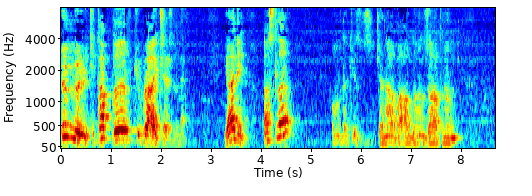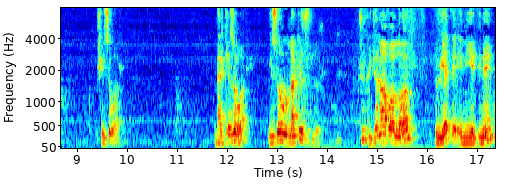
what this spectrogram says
Ümmül kitaptır kübra içerisinde. Yani aslı ondaki Cenab-ı Allah'ın zatının şeysi var. Merkezi var. İnsanoğlu merkez üstüdür. Çünkü Cenab-ı Allah'ın hüviyet ve eniyetini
